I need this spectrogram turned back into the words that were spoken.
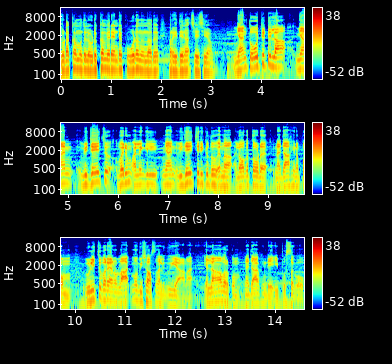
തുടക്കം മുതൽ ഒടുക്കം വരെ എന്റെ കൂടെ നിന്നത് റീദിന ചേച്ചിയാണ്. ഞാൻ തോറ്റിട്ടില്ല ഞാൻ വിജയിച്ചു വരും അല്ലെങ്കിൽ ഞാൻ വിജയിച്ചിരിക്കുന്നു എന്ന ലോകത്തോട് നജാഹിനൊപ്പം വിളിച്ചു പറയാനുള്ള ആത്മവിശ്വാസം നൽകുകയാണ് എല്ലാവർക്കും നജാഹിന്റെ ഈ പുസ്തകവും.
